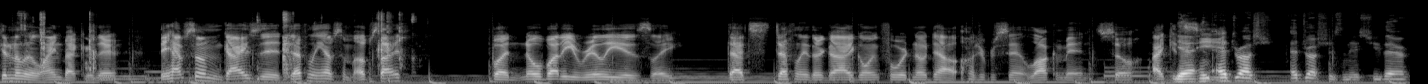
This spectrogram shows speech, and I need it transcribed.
get another linebacker there. They have some guys that definitely have some upside, but nobody really is like. That's definitely their guy going forward, no doubt. 100% lock him in. So I can yeah, see. and edge rush, edge rush is an issue there.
